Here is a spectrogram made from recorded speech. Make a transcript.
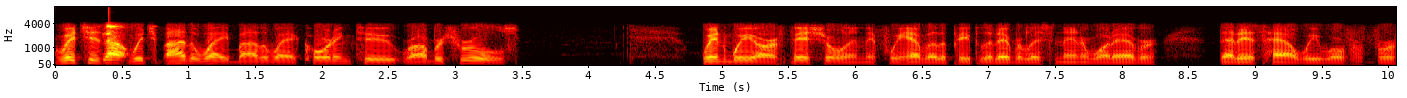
which is, No. which by the way, by the way, according to Robert's rules, when we are official and if we have other people that ever listen in or whatever, that is how we will refer,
